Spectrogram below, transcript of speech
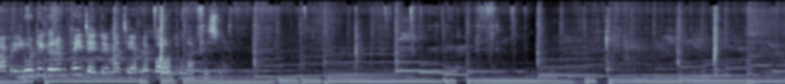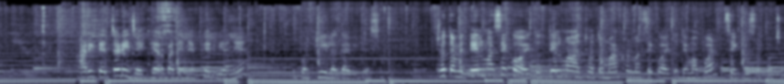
તો આપણી લોઢી ગરમ થઈ જાય તો એમાંથી આપણે પરોઠું નાખીશું. આ રીતે ચડી જાય ત્યારબાદ એને ફેરવી અને ઉપર ઘી લગાવી દેશું. જો તમે તેલમાં શેકો હોય તો તેલમાં અથવા તો માખણમાં શેકો હોય તો તેમાં પણ શેકી શકો છો.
